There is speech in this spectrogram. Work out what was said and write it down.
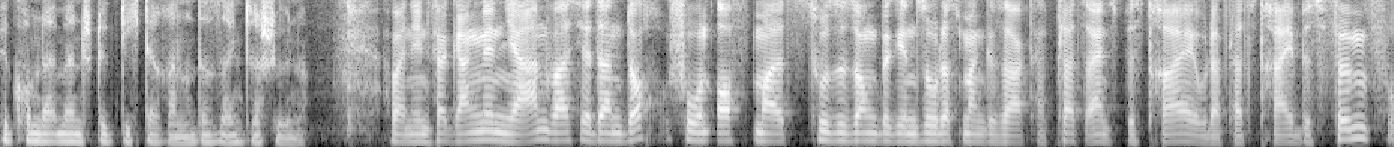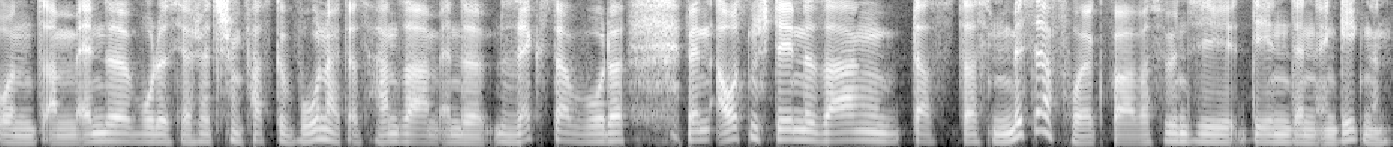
wir kommen da immer ein Stück dichter ran und das ist eigentlich das Schöne. Aber in den vergangenen Jahren war es ja dann doch schon oftmals zu Saisonbeginn so, dass man gesagt hat, Platz 1 bis 3 oder Platz 3 bis 5 und am Ende wurde es ja jetzt schon fast Gewohnheit, dass Hansa am Ende Sechster wurde. Wenn Außenstehende sagen, dass das ein Misserfolg war, was würden Sie denen denn entgegnen?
